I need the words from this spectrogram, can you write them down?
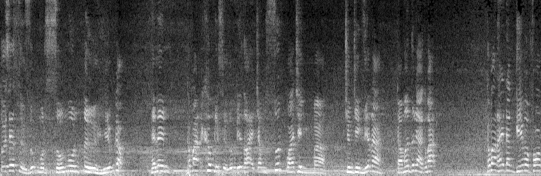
tôi sẽ sử dụng một số ngôn từ hiếm gặp. Thế nên các bạn không được sử dụng điện thoại trong suốt quá trình mà chương trình diễn ra. Cảm ơn tất cả các bạn. Các bạn hãy đăng ký vào form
